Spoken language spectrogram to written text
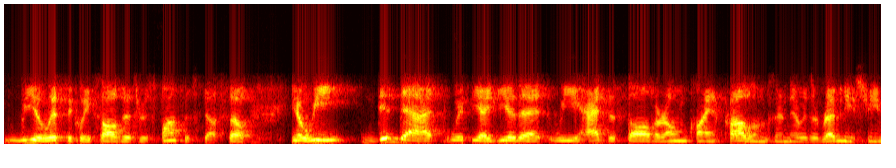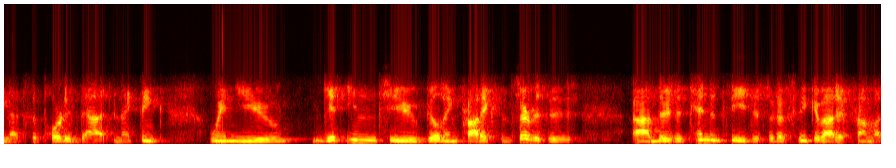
realistically solve this responsive stuff. So, you know, we did that with the idea that we had to solve our own client problems, and there was a revenue stream that supported that. And I think when you get into building products and services, um, there's a tendency to sort of think about it from a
